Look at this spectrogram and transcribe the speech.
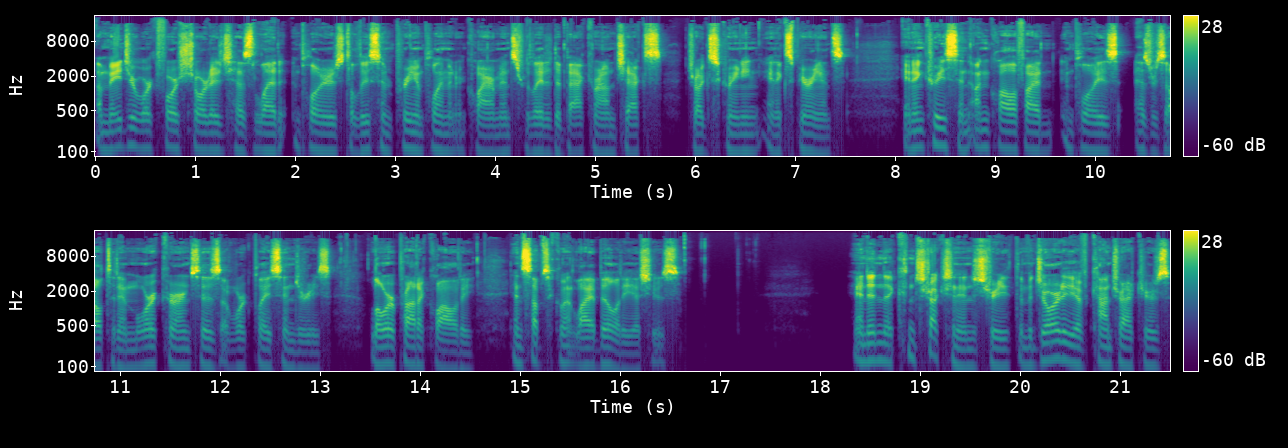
a major workforce shortage has led employers to loosen pre employment requirements related to background checks, drug screening, and experience. An increase in unqualified employees has resulted in more occurrences of workplace injuries, lower product quality, and subsequent liability issues. And in the construction industry, the majority of contractors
